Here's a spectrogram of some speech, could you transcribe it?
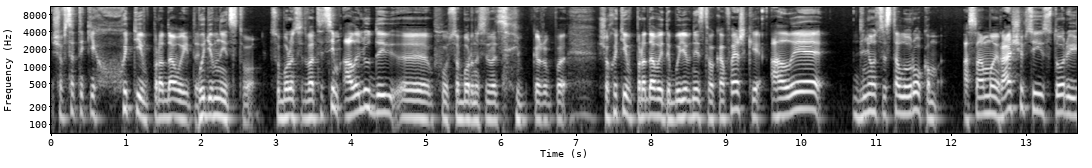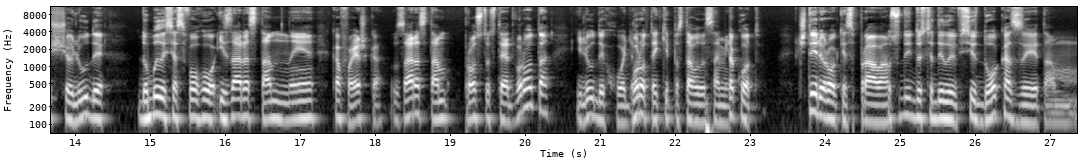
що все-таки хотів продавити будівництво Соборності 27, але люди е, фу, Соборності 27, кажу, що хотів продавити будівництво кафешки, але для нього це стало уроком. А саме краще в цій історії, що люди добилися свого, і зараз там не кафешка, зараз там просто стоять ворота, і люди ходять. Ворота, які поставили самі. Так от. 4 роки справа. Суді дослідили всі докази, там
